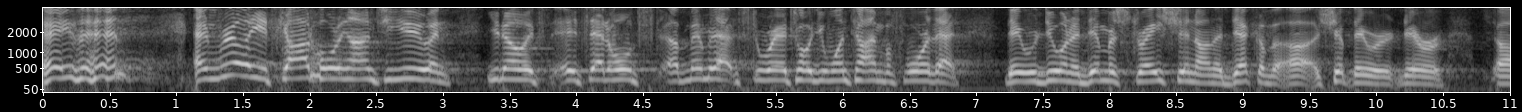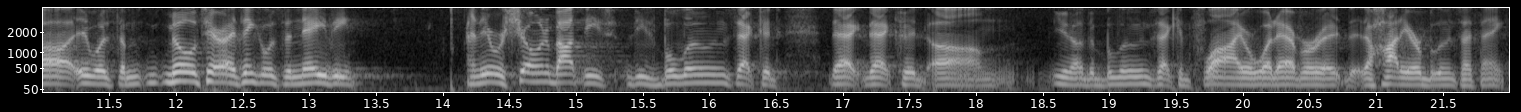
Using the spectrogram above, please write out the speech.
Amen. And really, it's God holding on to you. And, you know, it's, it's that old, uh, remember that story I told you one time before that they were doing a demonstration on the deck of a, a ship. They were, they were uh, it was the military, I think it was the Navy. And they were showing about these, these balloons that could, that, that could um, you know, the balloons that could fly or whatever, uh, the hot air balloons, I think.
